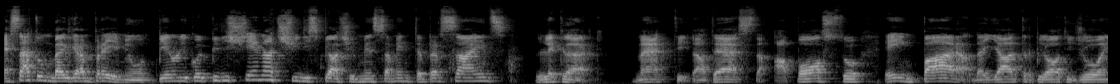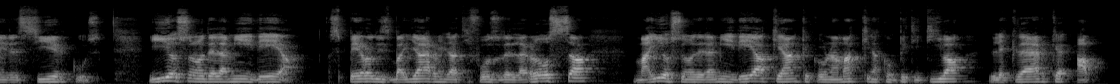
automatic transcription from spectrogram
è stato un bel Gran Premio, pieno di colpi di scena, ci dispiace immensamente per Sainz, Leclerc. Metti la testa a posto e impara dagli altri piloti giovani del Circus. Io sono della mia idea, Spero di sbagliarmi da tifoso della rossa, ma io sono della mia idea che anche con una macchina competitiva Leclerc a,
